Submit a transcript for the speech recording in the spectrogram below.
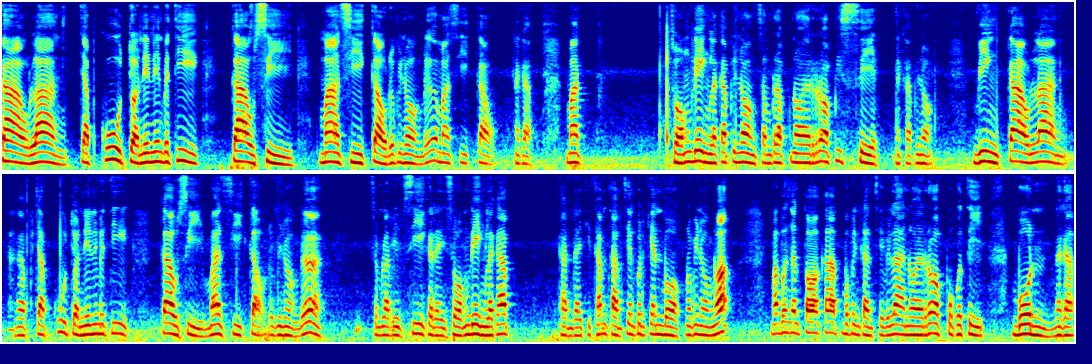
9ล่าง จับคู่จอดเน้นๆไปที่94มา49ด้วยพี่น้องเด้อมา49นะครับ มา2เด้งแล้วครับพี่น้องสำหรับน้อยรอบพิเศษนะครับพี่น้องวิ่ง9ล่างนะครับจับคู่จอดเน้นๆไปที่94มา49ด้วยพี่น้องเด้อ สำหรับ FC ก็ได้2เด้งแล้วครับท่านใดที่ทำตามเซียนคนแกนบอกเนาะพี่น้องเนาะมาเบิ่งกันต่อครับมาเป็นการเสียเวลาน้อยรอบปกติบนนะครับ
